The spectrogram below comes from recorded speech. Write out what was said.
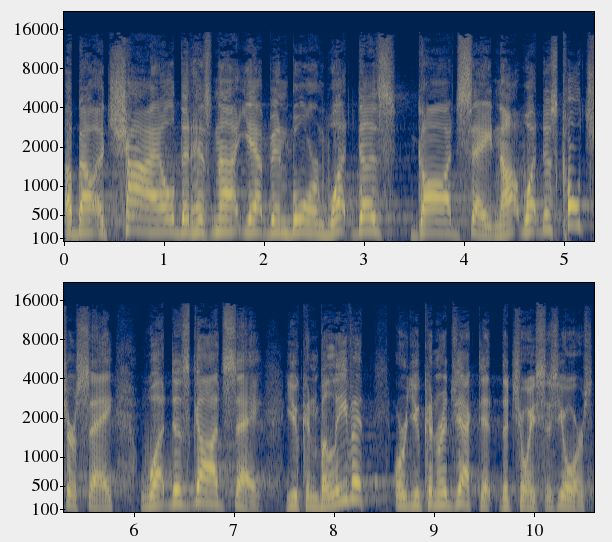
about a child that has not yet been born? What does God say? Not what does culture say, what does God say? You can believe it or you can reject it. The choice is yours.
